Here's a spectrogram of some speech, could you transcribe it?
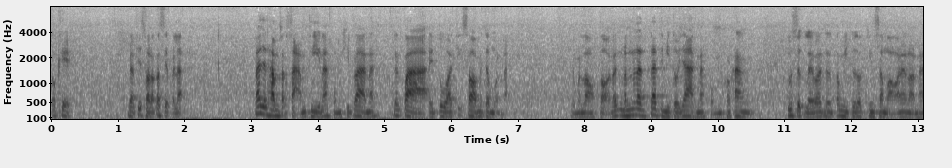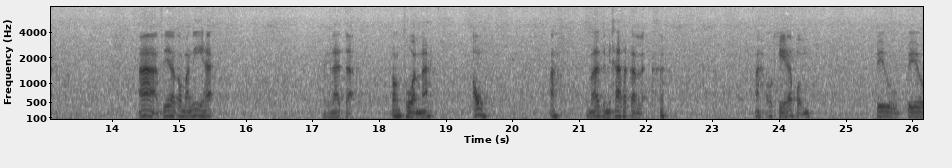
โอเค แบบที่สองเราก็เสร็จไปแล้ว น่าจะทำสักสามทีนะ ผมคิดว่านะจนกว่าไอตัวจิ๊กซอว์มันจะหมดละเดี๋ยวมันลองต่อแล้วมันน่าจะมีตัวยากนะ ผมค่อนข้างรู้สึกเลยว่าจะต้องมีตัวกินสมองแน่นอนฮะอ่า ทีนี้เราก็มานี่ฮะนนี้น่าจะต้องทวนนะ เอ้าอะมันน่าจะมีค่าเท่ากันแหละ อะ โอเคครับผม ปิวปิว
